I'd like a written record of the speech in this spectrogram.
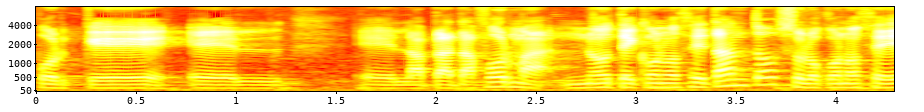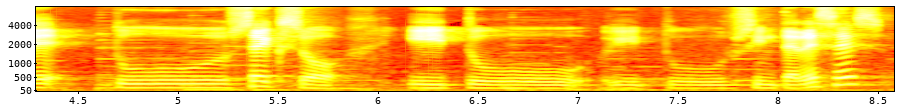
porque eh, la plataforma no te conoce tanto, solo conoce tu sexo y, y tus intereses,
